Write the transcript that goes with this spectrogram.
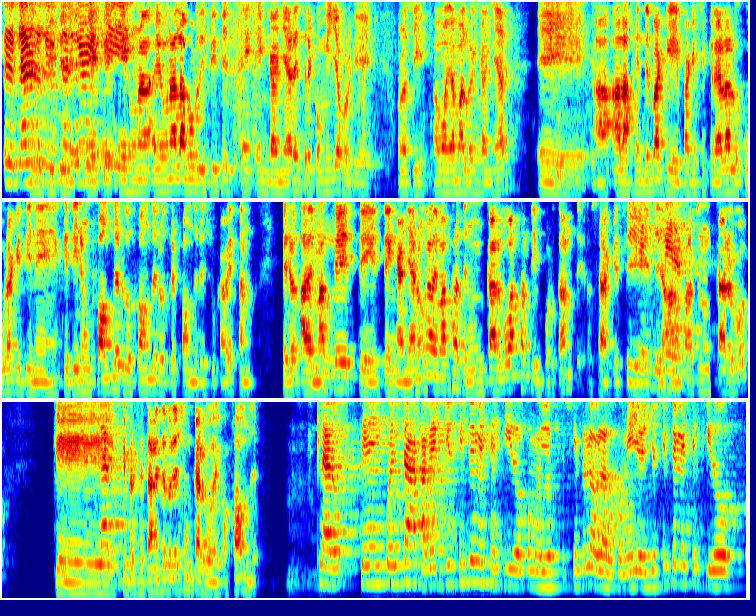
Pero claro, lo que no sabía es, que... Es una, es una labor difícil engañar, entre comillas, porque, bueno, sí, vamos a llamarlo engañar, eh, a, la gente para que, para que se crea la locura que tiene, que tiene un founder, dos founders o tres founders en su cabeza. Pero además te, te, engañaron además para tener un cargo bastante importante. O sea, que te, te llamaron para tener un cargo que, que perfectamente parece un cargo de co-founder. Claro, ten en cuenta, a ver, yo siempre me he sentido, como yo siempre lo he hablado con ellos, yo siempre me he sentido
